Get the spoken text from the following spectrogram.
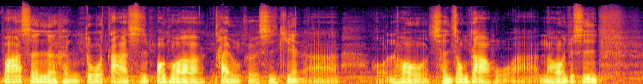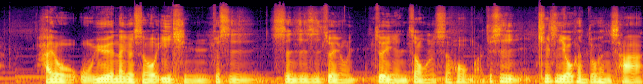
发生了很多大事，包括泰鲁格事件啊，哦，然后城中大火啊，然后就是还有五月那个时候疫情，就是甚至是最有最严重的时候嘛，就是其实有很多很差，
